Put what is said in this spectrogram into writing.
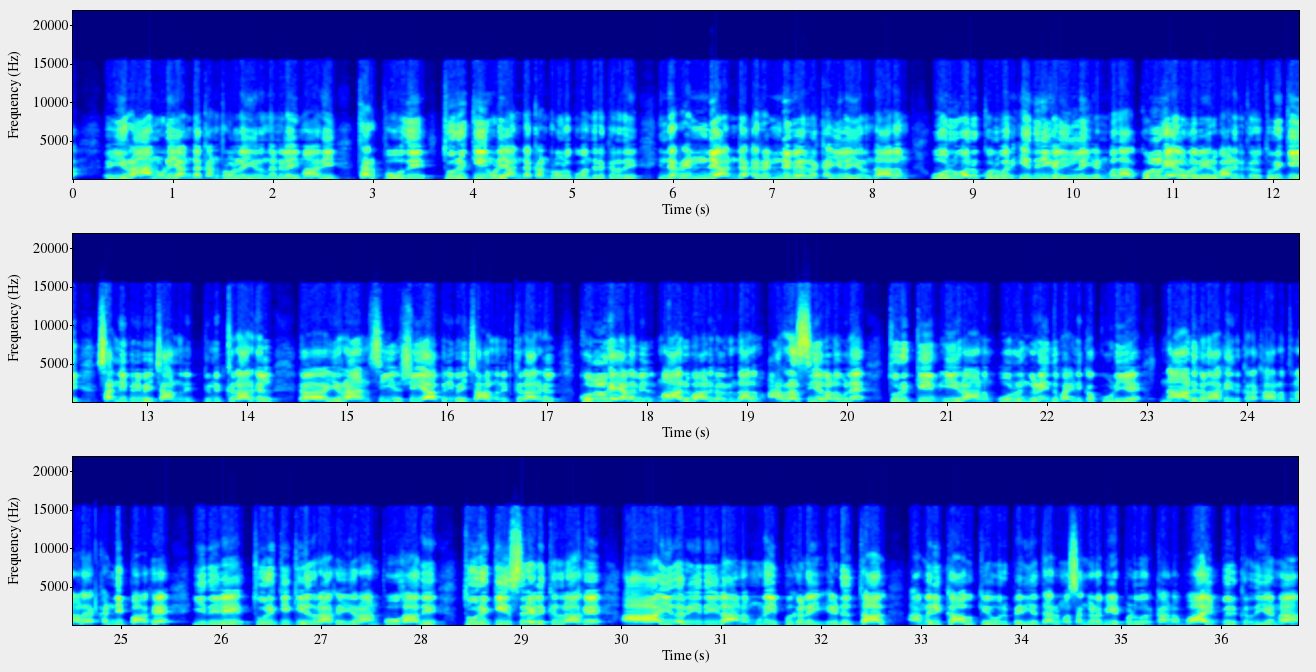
ஈரானுடைய அண்ட கண்ட்ரோலில் இருந்த நிலை மாறி தற்போது துருக்கியினுடைய அண்ட கண்ட்ரோலுக்கு வந்திருக்கிறது. இந்த ரெண்டு அண்ட ரெண்டு பேர கையில் இருந்தாலும் ஒருவருக்கொருவர் எதிரிகள் இல்லை என்பதால் கொள்கை அளவில் வேறுபாடு இருக்கிற துருக்கி சன்னி பிரிவை சார்ந்து நிற்கிறார்கள். ஈரான் ஷியா பிரிவை சார்ந்து நிற்கிறார்கள். கொள்கை அளவில் மாறுபாடுகள் இருந்தாலும் அரசியல் அளவில் துருக்கியும் ஈரானும் ஒருங்கிணைந்து பயணிக்கக்கூடிய நாடுகளாக இருக்கிற காரணத்தினால கண்டிப்பாக இதிலே துருக்கிக்கு எதிராக ஈரான் போகாது. துருக்கி இஸ்ரேலுக்கு எதிராக ஆயுத ரீதியிலான முனைப்புகளை எடுத்தால் அமெரிக்காவுக்கே ஒரு பெரிய தர்ம சங்கடம் ஏற்படுவதற்கான வாய்ப்பு இருக்கிறது. ஏன்னா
